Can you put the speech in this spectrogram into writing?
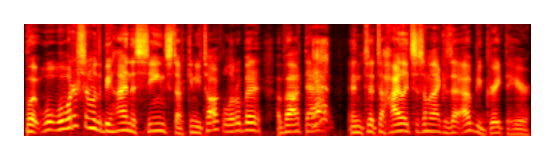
but wh- what are some of the behind the scenes stuff? Can you talk a little bit about that and to, to highlight to some of that? Because that would be great to hear.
